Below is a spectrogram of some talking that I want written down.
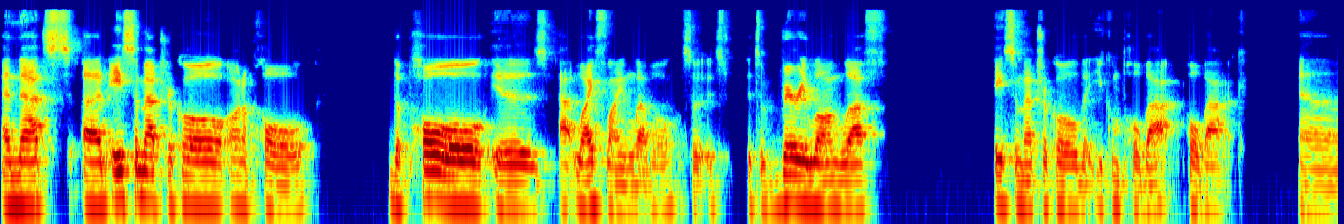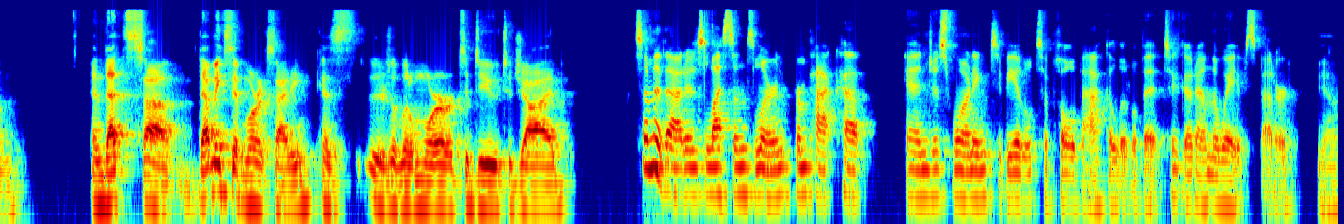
And that's an asymmetrical on a pole. The pole is at lifeline level. So it's it's a very long luff asymmetrical that you can pull back pull back. Um, and that's uh, that makes it more exciting because there's a little more to do to jibe. Some of that is lessons learned from Pac Cup and just wanting to be able to pull back a little bit to go down the waves better. Yeah.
